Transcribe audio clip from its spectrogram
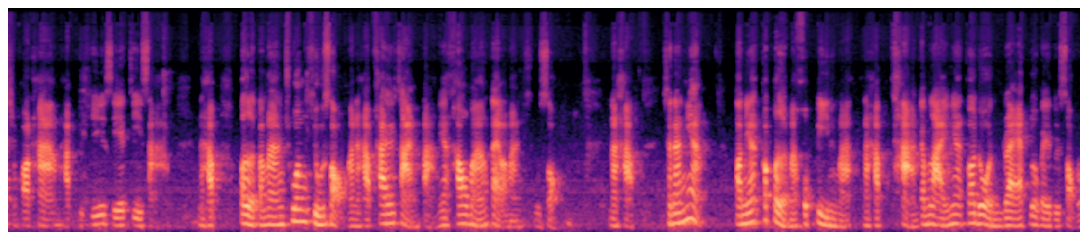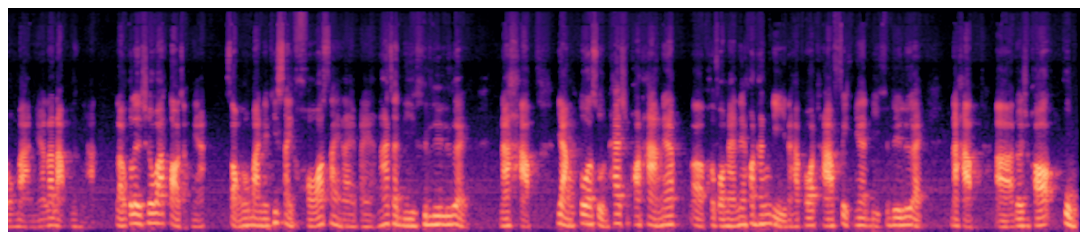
ทย์เฉพาะทางนะครับอยู่ที่ CSG 3นะครับเปิดประมาณช่วง Q2 อะนะครับค่าใช้จ่ายต่างเนี่ยเข้ามาตั้งแต่ประมาณ Q2 นะครับฉะนั้นเนี่ยตอนนี้ก็เปิดมาครบปีหนึ่งแล้วนะครับฐานกำไรเนี่ยก็โดนแรกลงไปโดยสองโรงพยาบาลเนี้ยระดับหนึ่งละเราก็เลยเชื่อว่าต่อจากเนี้ยสองโรงพยาบาลเนี้ที่ใส่คอสใส่อะไรไปน่าจะดีขึ้นเรื่อยๆนะครับอย่างตัวศูนย์แพทย์เฉพาะทางเนี่ยเอ่อ performance เนี่ยค่อนข้างดีนะครับเพราะว่าทราฟฟิกเนี่ยดีขึ้นเรื่อยๆนะครับโดยเฉพาะกลุ่ม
